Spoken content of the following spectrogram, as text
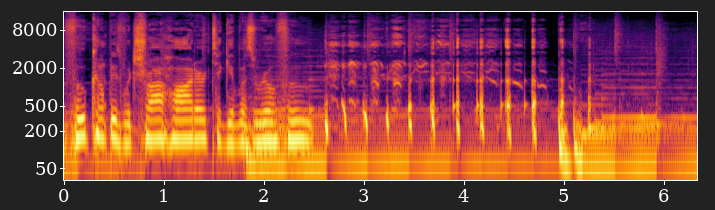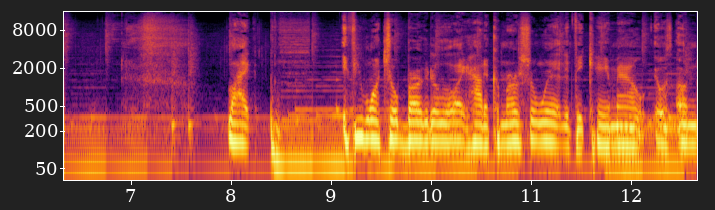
food companies would try harder to give us real food? like if you want your burger to look like how the commercial went, if it came out, it was un,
